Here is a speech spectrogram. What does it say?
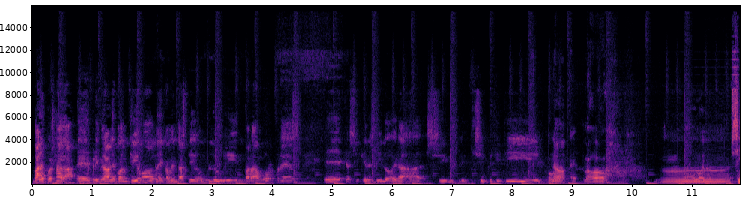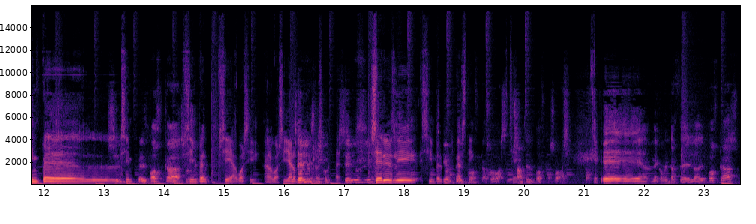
Vale, pues nada, eh, primero hablé contigo, me comentaste un plugin para WordPress, eh, que si quieres dilo, era Simpli- Simplicity... ¿cómo No, era? eh, oh, mm, bueno. Simple, sim- Simple Podcast. simple, sí, algo así, algo así, ya lo pondré en los comentarios. seriously, Seriously, Simple Simple Podcasting. Podcast o algo así, Sí. Sample Podcast o así. Sí. Eh, me comentaste lo del podcast,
